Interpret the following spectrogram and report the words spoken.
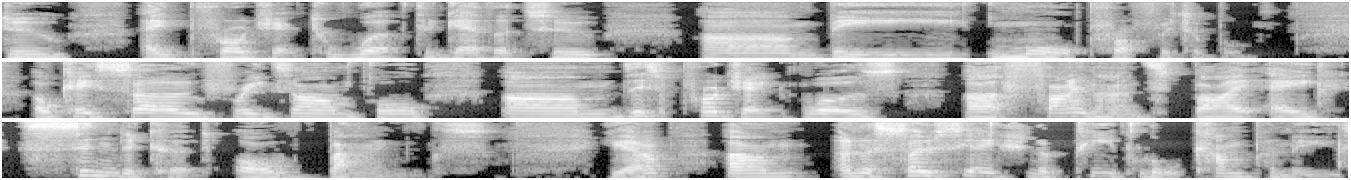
do a project, to work together to um, be more profitable. Okay, so for example, um, this project was uh, financed by a syndicate of banks yeah, um, an association of people or companies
